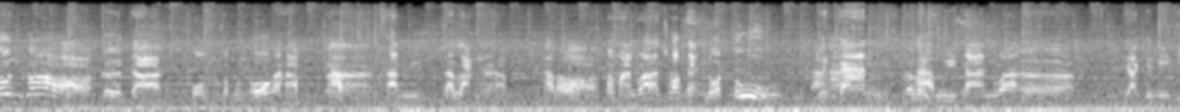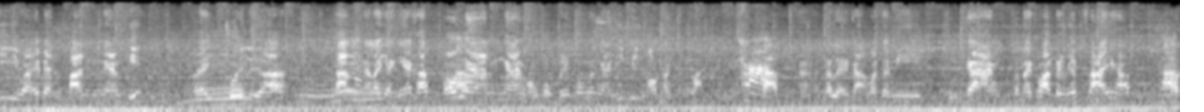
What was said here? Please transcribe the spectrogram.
ต้นก็เกิดจากผมกับคุณโอ๊กอะครับครับ อ่าคันด้านหลังนะครับครับผก็มประมาณว่าชอบแต่งรถตู้อ่าฮะ เหมือนกันก็เลยครับคุยกันว่าเอออยากจะมีที่ไว้ให้แบ่งปันแนวคิดไว้อืมช่วยเหลือกันอะไรอย่างเงี้ยครับเพราะครับงานงานของผมเป็นต้องเป็นงานที่วิ่งออกต่างจังหวัดค่ะครับอ่าก็เลยกะว่าจะมีศูนย์กลางสมัยก่อนเป็นเว็บไซต์ครับครับ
